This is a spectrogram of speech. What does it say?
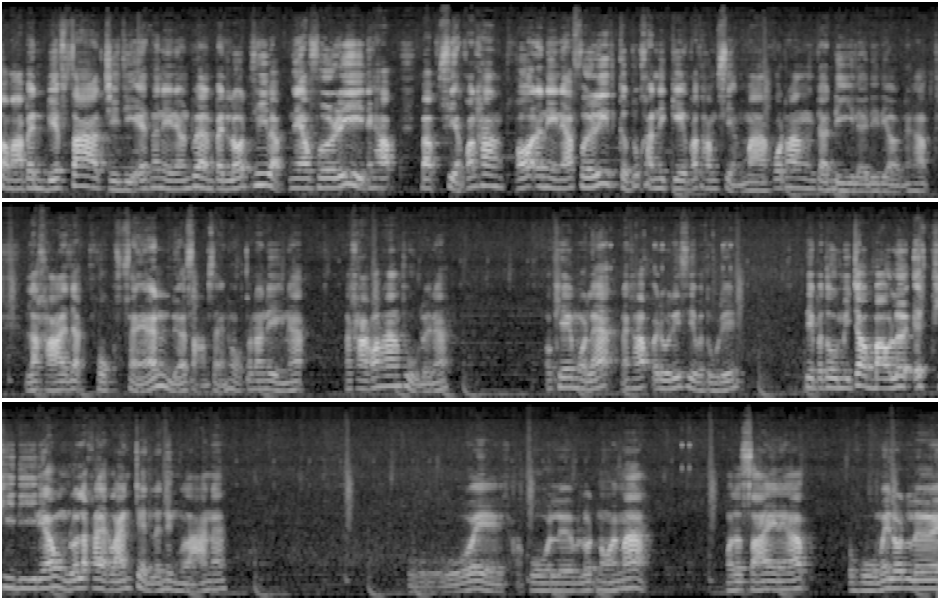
ต่อมาเป็น b i f s a GTS นั่นเองนะเพื่อนๆเป็นรถที่แบบแนวเฟอร์รี่นะครับ แบบเสียงค่อนข้างเพราะนั่นเองนะเฟอร์รี่เกือบทุกคันในเกมเขาทำเสียงมาค่อนข้างจะดีเลยทีเดียวนะครับ ราคาจาก 6 0 0 0 0เหลือ 3 6 0 0 0เท่านั้นเองนะราคาค่อนข้างถูกเลยนะ โอเคหมดแล้วนะครับ ไปดูที่ 4 ประตูดิสี่ประตูมีเจ้า b o w l e r SPD นะครับผมลดราคาจากล้านเจ็ดเหลือ1ล้านนะโอ้ยขาโกนเลยลดน้อยมากมอเตอร์ไซค์นะครับโอ้โหไม่ลดเลย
